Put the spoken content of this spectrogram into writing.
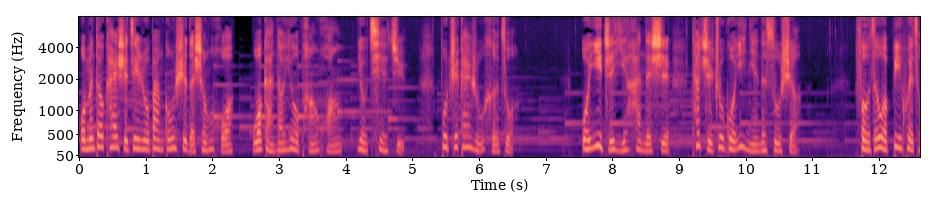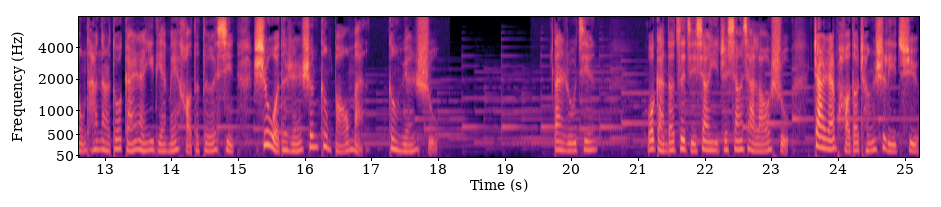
我们都开始进入办公室的生活，我感到又彷徨又怯惧，不知该如何做。我一直遗憾的是，他只住过一年的宿舍，否则我必会从他那儿多感染一点美好的德性，使我的人生更饱满、更圆熟。但如今。我感到自己像一只乡下老鼠，乍然跑到城市里去，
